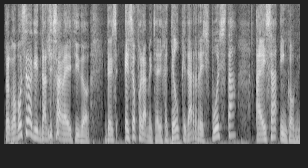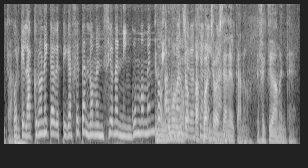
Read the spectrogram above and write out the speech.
Pero ¿cómo puede ser alguien tan desagradecido? Entonces, eso fue la mecha. Dije, tengo que dar respuesta a esa incógnita. Porque la crónica de Pigafetta no menciona en ningún momento, En ningún a Juan momento Sebastián a Juan Elcano. Sebastián Elcano, efectivamente.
